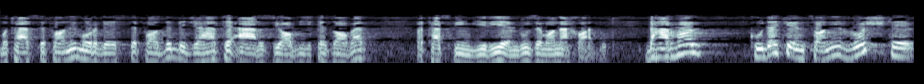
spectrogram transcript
متاسفانه مورد استفاده به جهت ارزیابی قضاوت و تصمیم گیری امروز ما نخواهد بود. به هر حال کودک انسانی رشد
